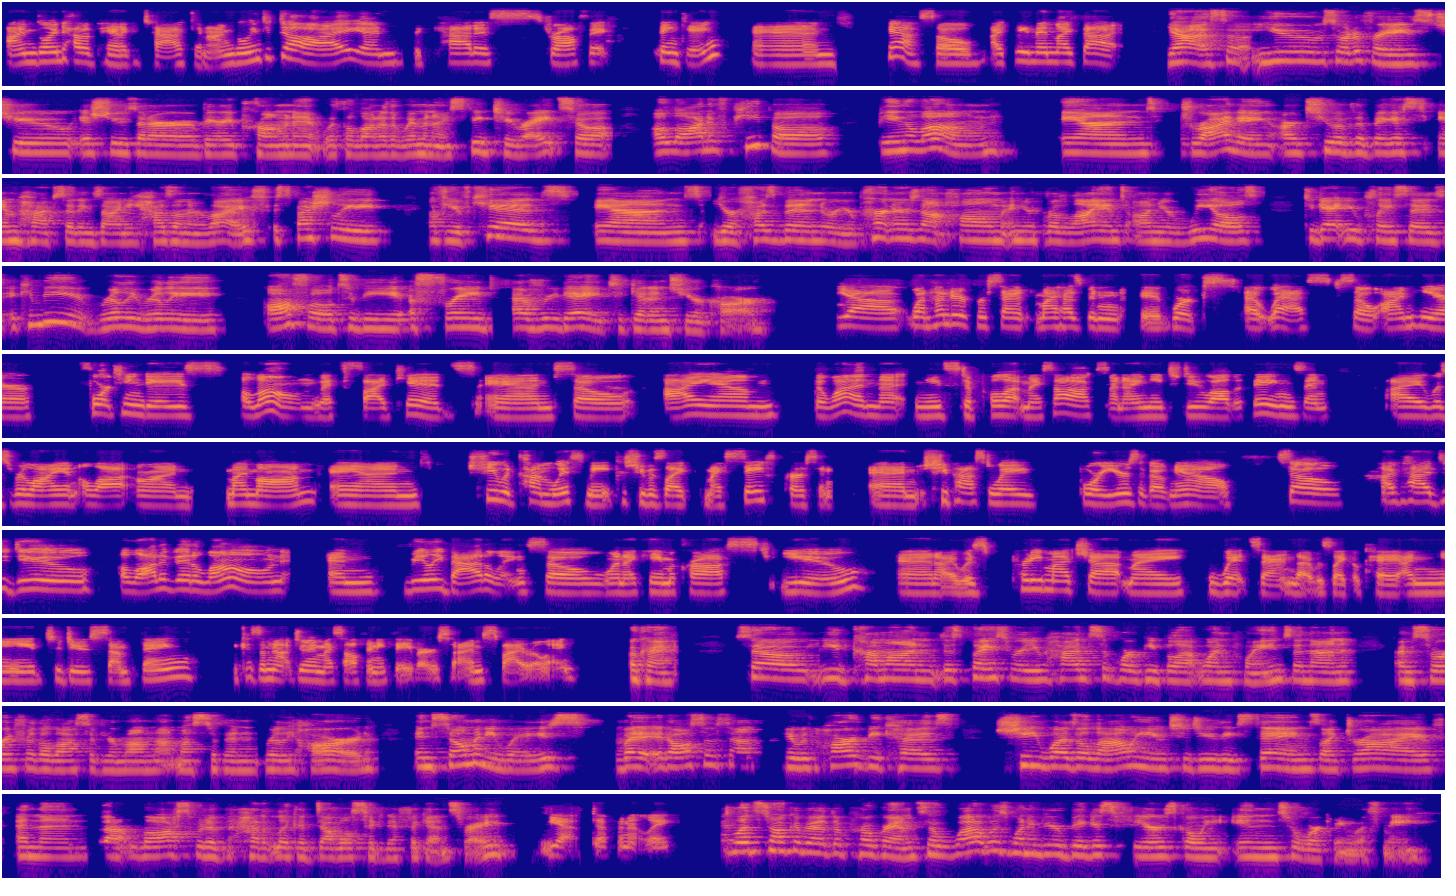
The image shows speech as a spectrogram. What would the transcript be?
I'm going to have a panic attack and I'm going to die and the catastrophic thinking. And yeah, so I came in like that. Yeah. So you sort of raised two issues that are very prominent with a lot of the women I speak to, right? So a lot of people being alone and driving are two of the biggest impacts that anxiety has on their life, especially if you have kids and your husband or your partner's not home and you're reliant on your wheels to get you places. It can be really, really awful to be afraid every day to get into your car. Yeah, 100%. My husband eh, works out west. So I'm here 14 days alone with five kids. And so I am the one that needs to pull up my socks and I need to do all the things. And I was reliant a lot on my mom, and she would come with me because she was like my safe person. And she passed away four years ago now. So I've had to do a lot of it alone and really battling. So when I came across you and I was pretty much at my wits' end, I was like, okay, I need to do something because I'm not doing myself any favors. I'm spiraling. Okay. So you'd come on this place where you had support people at one point, and then I'm sorry for the loss of your mom. That must have been really hard in so many ways. But it also sounds it was hard because she was allowing you to do these things like drive and then that loss would have had like a double significance right? Yeah definitely. Let's talk about the program. So what was one of your biggest fears going into working with me?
